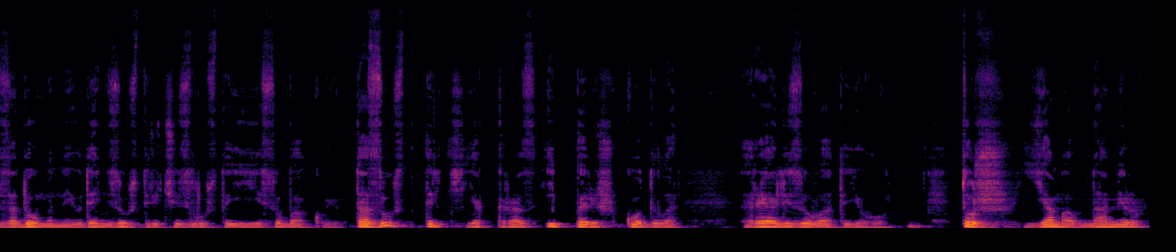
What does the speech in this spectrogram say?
задуманий у день зустрічі з Луста її собакою. Та зустріч якраз і перешкодила реалізувати його. Тож я мав намір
